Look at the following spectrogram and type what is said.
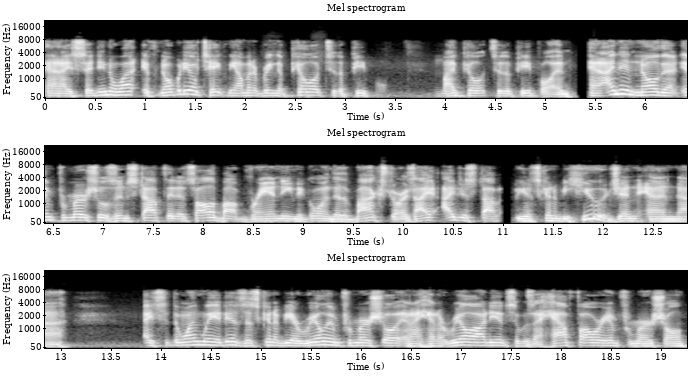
And I said, "You know what? If nobody will take me, I'm going to bring the pillow to the people." My pillow to the people, and and I didn't know that infomercials and stuff that it's all about branding to go into the box stores. I I just thought it's going to be huge, and and uh, I said, the one way it is, it's going to be a real infomercial. And I had a real audience. It was a half hour infomercial.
